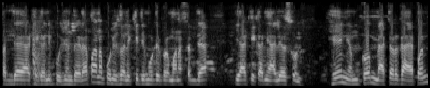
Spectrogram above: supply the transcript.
सध्या या ठिकाणी पूजन तयार आहे. पोलीस पोलीसवाले किती मोठे प्रमाणात सध्या या ठिकाणी आले असून. हे नेमकं मॅटर काय पण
